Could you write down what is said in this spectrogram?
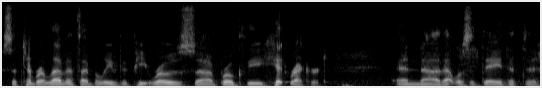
September 11th, I believe, that Pete Rose uh, broke the hit record. And uh, that was the day that the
